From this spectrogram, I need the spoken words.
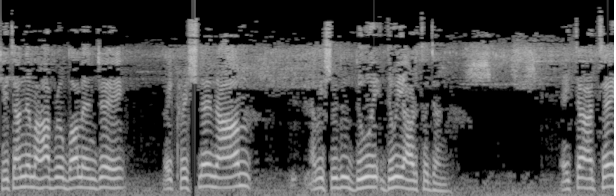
চৈতন্য মহাপ্রভু বলেন যে ওই কৃষ্ণের নাম, আমি শুধু দুই দুই অর্থ জানি। একটা আছে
